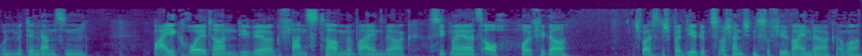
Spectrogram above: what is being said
und mit den ganzen Beikräutern, die wir gepflanzt haben im Weinberg, sieht man ja jetzt auch häufiger. Ich weiß nicht, bei dir gibt's wahrscheinlich nicht so viel Weinberg, aber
